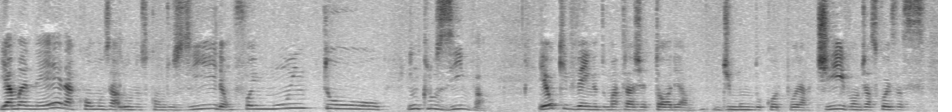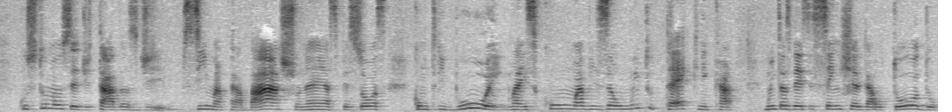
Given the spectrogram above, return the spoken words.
E a maneira como os alunos conduziram foi muito inclusiva eu que venho de uma trajetória de mundo corporativo, onde as coisas costumam ser ditadas de cima para baixo, né? As pessoas contribuem, mas com uma visão muito técnica, muitas vezes sem enxergar o todo.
